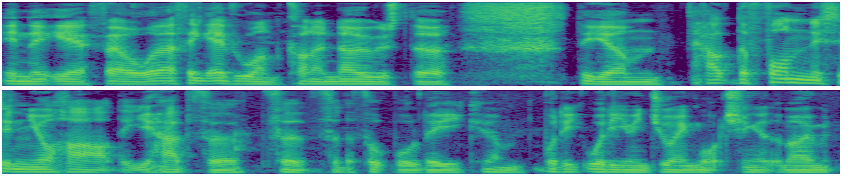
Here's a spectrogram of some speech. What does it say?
in the EFL? I think everyone kind of knows the the um how the fondness in your heart that you had for for, for the football league. Um, what are what are you enjoying watching at the moment?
